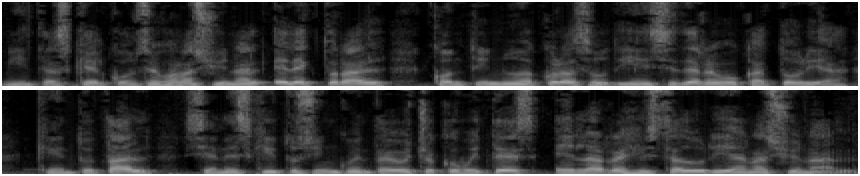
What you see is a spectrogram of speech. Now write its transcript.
mientras que el Consejo Nacional Electoral continúa con las audiencias de revocatoria, que en total se han escrito 58 comités en la Registraduría Nacional.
